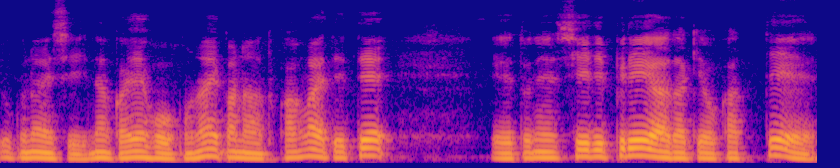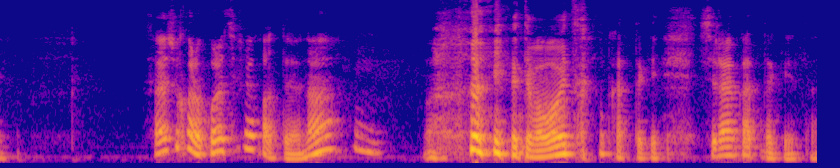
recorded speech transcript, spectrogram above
良くないし、なんかええ方法ないかなと考えていて、えっ、とね、CD プレイヤーだけを買って、最初からこれすればよかったよな。うん。も思いつかなかったっけ知らんかったっけさ。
